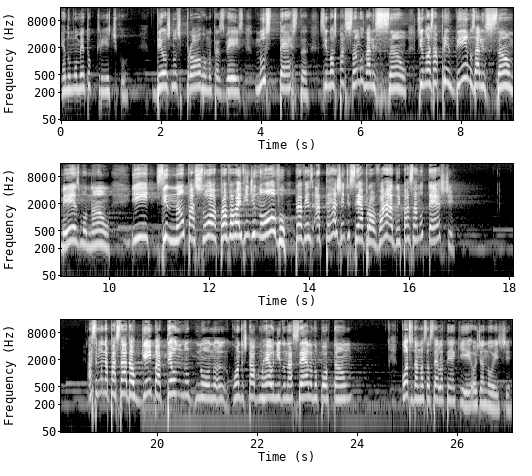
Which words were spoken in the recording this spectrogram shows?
É no momento crítico. Deus nos prova muitas vezes, nos testa, se nós passamos na lição, se nós aprendemos a lição mesmo ou não. E se não passou, a prova vai vir de novo, para ver até a gente ser aprovado e passar no teste. A semana passada alguém bateu no, no, no, quando estávamos reunidos na cela, no portão. Quantos da nossa cela tem aqui hoje à noite?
